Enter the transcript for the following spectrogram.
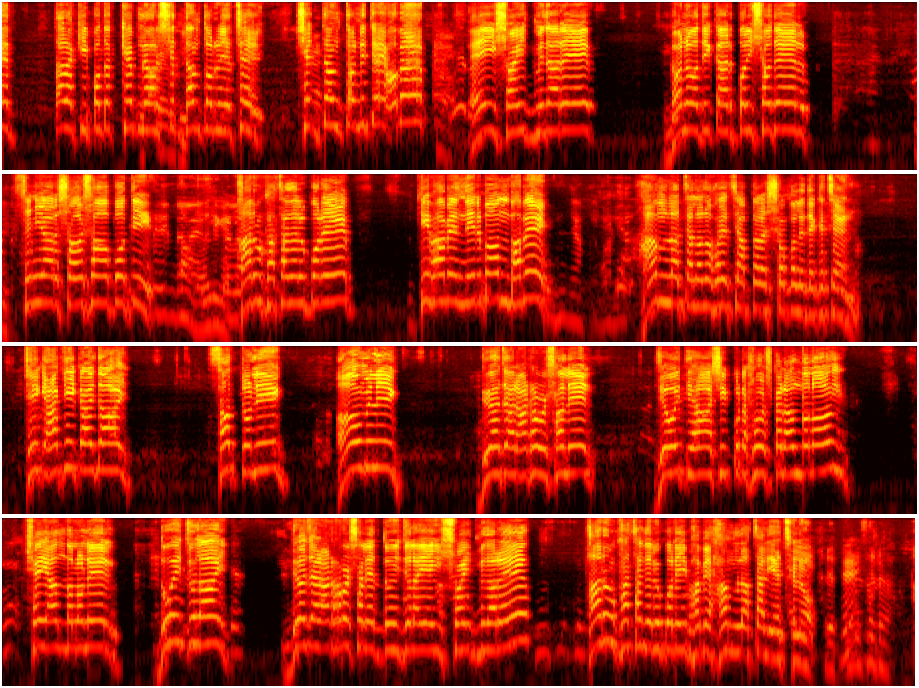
তারা কি পদক্ষেপ নেওয়ার সিদ্ধান্ত নিয়েছে। সিদ্ধান্ত নিতে হবে। এই শহীদ মিনারে গণ অধিকার পরিষদের সিনিয়র সহসভাপতি ফারুক হাসানের উপরে কীভাবে নির্মম ভাবে হামলা চালানো হয়েছে আপনারা সকলে দেখেছেন। ঠিক একই কায়দায় ছাত্রলীগ, আওয়ামী লীগ দুই হাজার আঠারো সালের যে ঐতিহাসিক কোটা সংস্কার আন্দোলন, সেই আন্দোলনের দুই জুলাই দুই হাজার আঠারো সালের দুই জুলাই এই শহীদ মিনারে ফারুক হাসানের উপর এইভাবে হামলা চালিয়েছিল।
